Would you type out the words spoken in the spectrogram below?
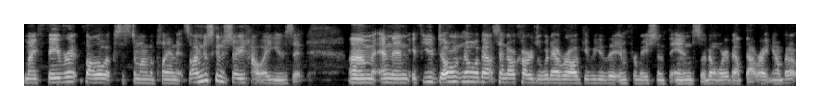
my favorite follow-up system on the planet. So I'm just gonna show you how I use it. Um, and then if you don't know about send out cards or whatever, I'll give you the information at the end. So don't worry about that right now, but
